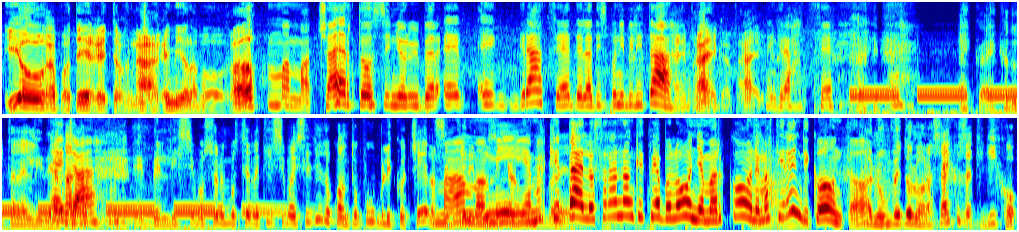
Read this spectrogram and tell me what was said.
Io ora poter tornare al mio lavoro? Ma, ma certo, signor Uber, e, e grazie eh, della disponibilità. Eh, prego, prego. Grazie. Ecco, è caduta la linea. Eh, già. è bellissimo, sono emozionatissimo. Hai sentito quanto pubblico c'era? Mamma mia, ma che bello, saranno anche qui a Bologna, Marcone, ma ti rendi conto? Ah, non vedo l'ora, sai cosa ti dico?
